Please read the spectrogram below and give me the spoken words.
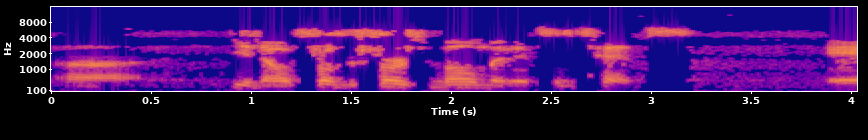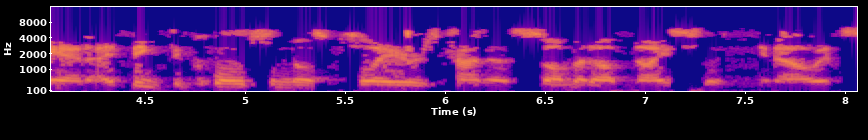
uh, you know, from the first moment, it's intense. And I think the quotes from those players kind of sum it up nicely. You know, it's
